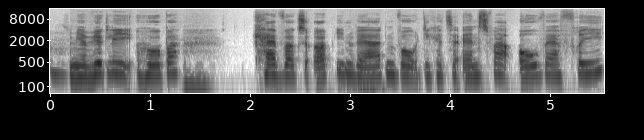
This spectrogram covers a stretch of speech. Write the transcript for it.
mm. som jeg virkelig håber kan vokse op i en verden, hvor de kan tage ansvar og være frie.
